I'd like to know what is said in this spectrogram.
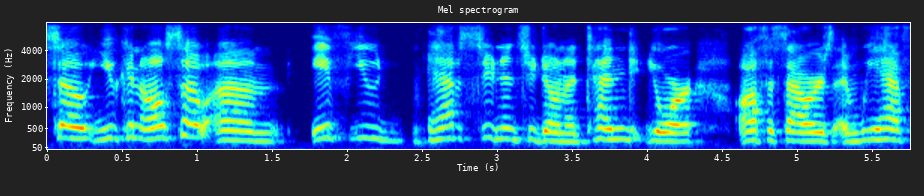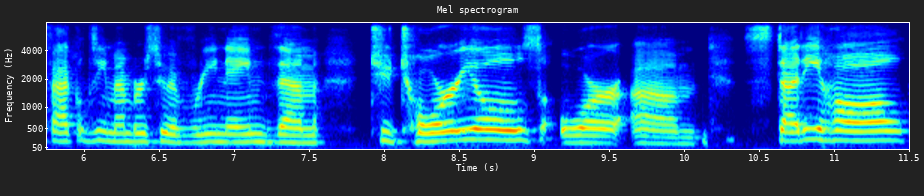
So you can also, um, if you have students who don't attend your office hours, and we have faculty members who have renamed them tutorials or um, study hall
